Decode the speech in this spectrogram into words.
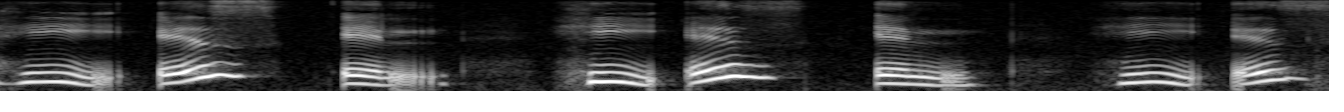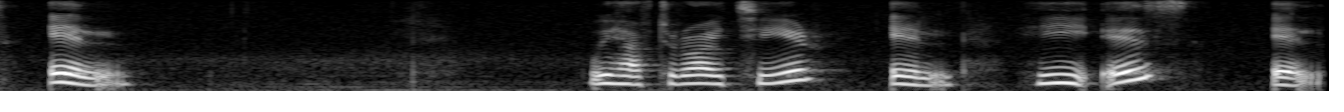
he is L. He is L. He is L we have to write here L he is L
